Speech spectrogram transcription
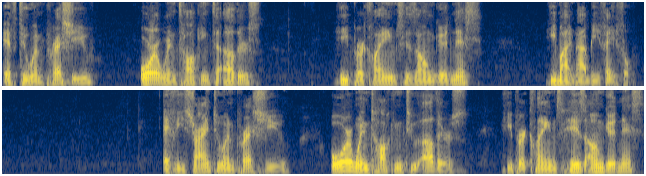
if to impress you or when talking to others, he proclaims his own goodness, he might not be faithful. If he's trying to impress you or when talking to others, he proclaims his own goodness,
